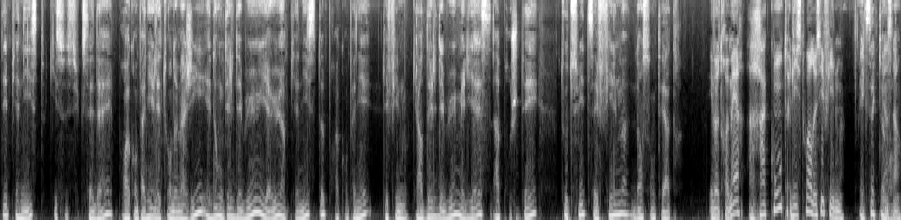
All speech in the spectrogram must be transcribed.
des pianistes qui se succédaient pour accompagner les tours de magie. Et donc, dès le début, il y a eu un pianiste pour accompagner les films. Car dès le début, Méliès a projeté tout de suite ses films dans son théâtre. Et votre mère raconte l'histoire de ces films. Exactement.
